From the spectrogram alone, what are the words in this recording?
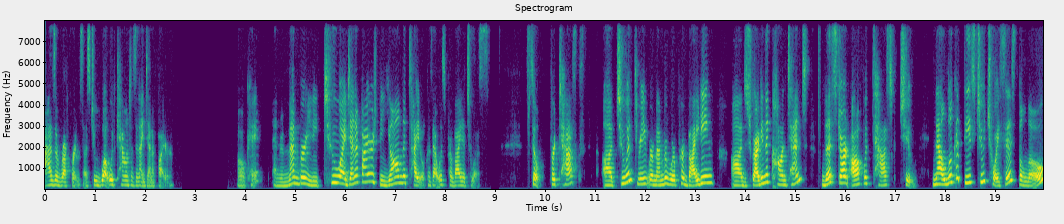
as a reference as to what would count as an identifier. Okay, And remember, you need two identifiers beyond the title because that was provided to us. So for tasks uh, two and three, remember we're providing, uh, describing the content. Let's start off with task two. Now look at these two choices below.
